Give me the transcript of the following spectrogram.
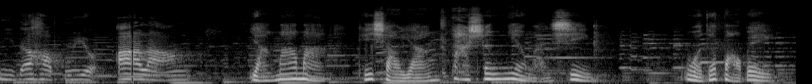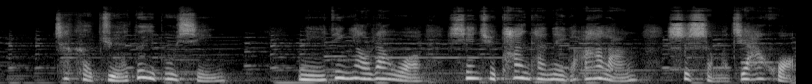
你的好朋友阿郎，羊妈妈给小羊大声念完信：“我的宝贝，这可绝对不行。”你一定要让我先去看看那个阿郎是什么家伙。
